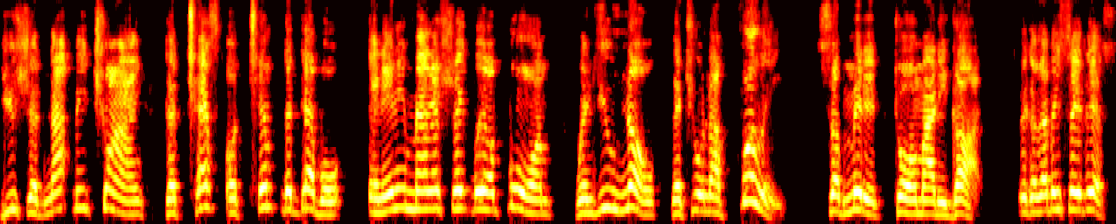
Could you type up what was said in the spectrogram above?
you should not be trying to test or tempt the devil in any manner, shape, way, or form when you know that you are not fully submitted to Almighty God. Because let me say this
